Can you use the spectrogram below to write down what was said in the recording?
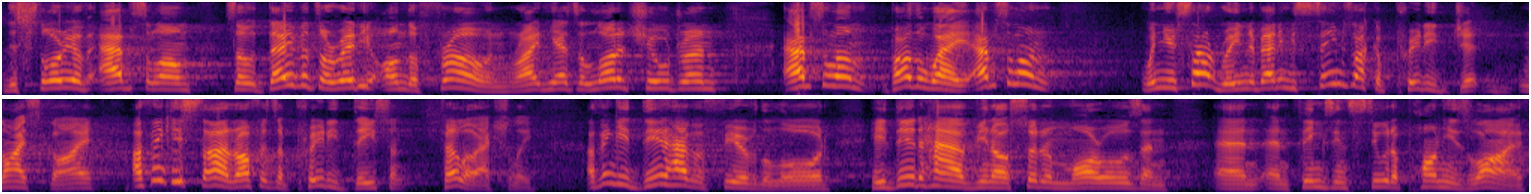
the story of Absalom. So David's already on the throne, right? He has a lot of children. Absalom, by the way, Absalom, when you start reading about him, he seems like a pretty nice guy. I think he started off as a pretty decent fellow, actually. I think he did have a fear of the Lord. He did have, you know, certain morals and, and, and things instilled upon his life.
